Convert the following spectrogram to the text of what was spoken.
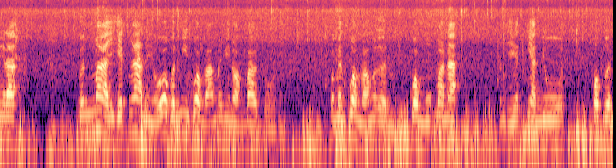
นี่ละเพิ่นมาเฮ็ดงานนี่โอ้เพิ่นมีความหวังในพี่น้องบ่าวโจนี่บ่แม่นความหวังเอิ้นความมุมานะเพิ่นสิเฮ็ดเฮียนอยู่พอเพิ่น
